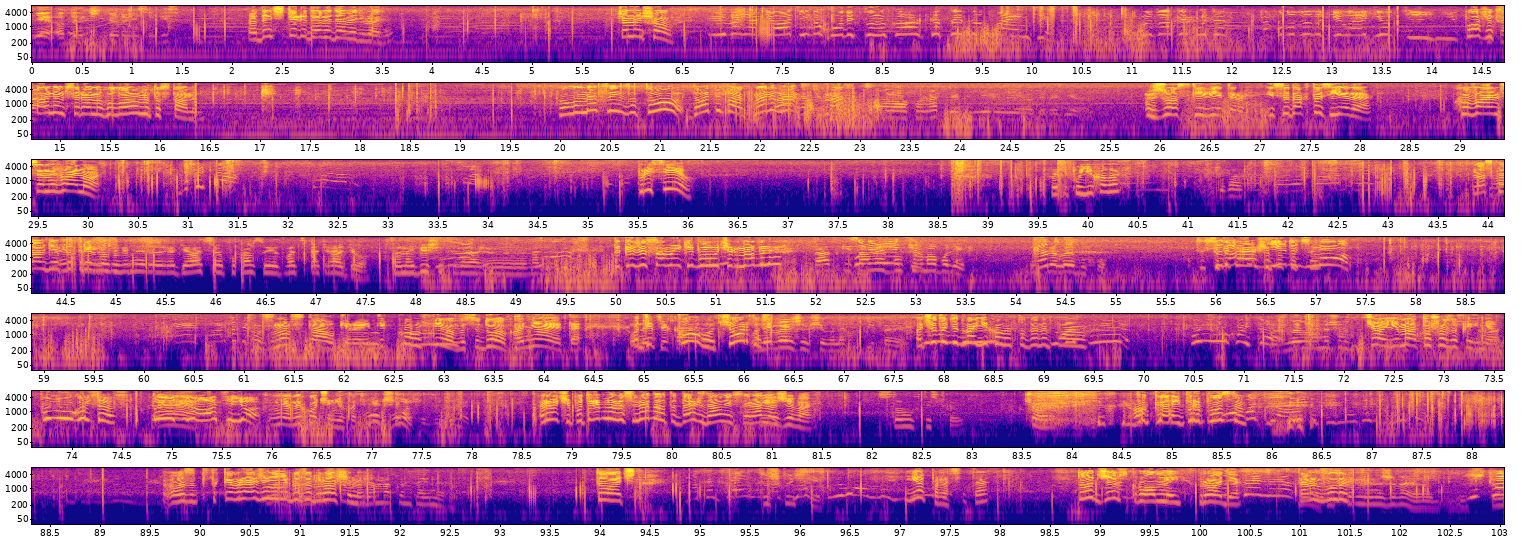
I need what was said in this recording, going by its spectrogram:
Ні, 1488. 1499 вроді. Знайшов? Рівень радіації доходить 45%. Ми завжди будемо наполовину тіла радіаційні. Пофіг, станемо сиреноголовими, то станемо. Головне це і за то. Давайте так, в мене в нас апарат для вимірювання радіації. жорсткий вітер. І сюди хтось їде. Ховаємося негайно. Поїхали. Чувак, Нас Клавдія Петрівна. який радіацію, показує 25 радіо. Це найбільший ці ра- е, радіо. Такий же самий, який був у Чорнобилі. Так, такий самий був в Чорнобилі. Після вибуху. Ти сюди тут знов! Знов сталкери. Якого фіга ви сюди ганяєте? От якого чорта? Вони виживши, вони втікають. А чого тоді два їхали туди, не поняв? Понюхайте! Можливо, вони щось Чо, Єма, то що за фігня? Понюхайте! То радіація! Ні, не хочу нюхати більше. Коротше, потрібно розслідувати, де ж даний сирена Ні. живе. З того хтось пив. Чорт. Окей, припустимо. О, зато таке враження ніби заброшено. Йдемо на контейнери. Точно. Тут ж ключі. Я красота. Тут жив скромний, вроді. Там були. Там не живе,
